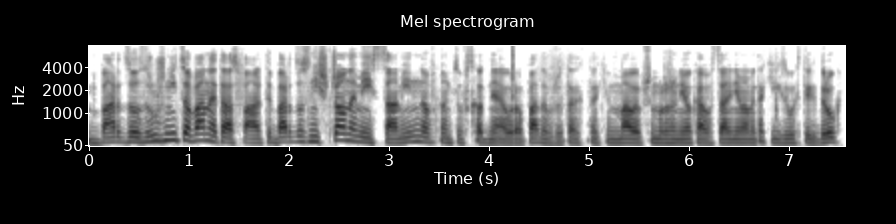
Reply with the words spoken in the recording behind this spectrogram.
Bardzo zróżnicowane te asfalty, bardzo zniszczone miejscami. No w końcu wschodnia Europa, dobrze, tak, takie małe przymrożenie oka, wcale nie mamy takich złych tych dróg.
